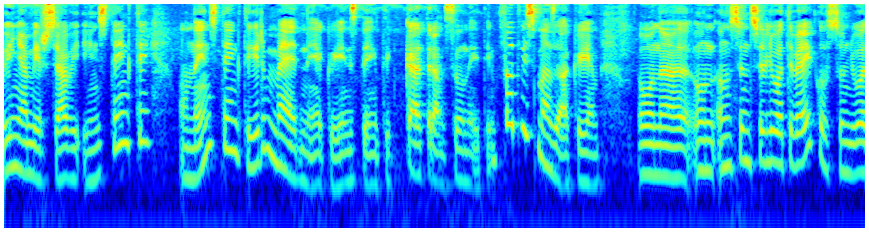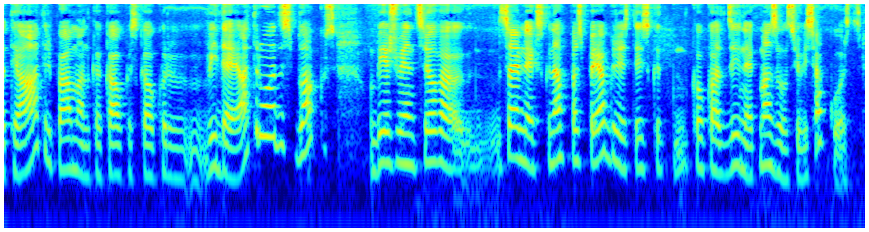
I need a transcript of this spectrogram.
viņam ir savi instinkti, un instinkti ir mēdnieku instinkti katram sunītim, pat vismazākajiem. Un, eh, un, un suns ir ļoti veikls un ļoti ātri pamana, ka kaut kas kaut kur vidē atrodas blakus, un bieži vien cilvēks, saimnieks knapi paspēja apgriezties, ka kaut kāds dzīvnieku mazulis jau ir sakosts.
